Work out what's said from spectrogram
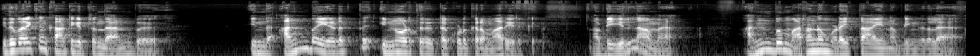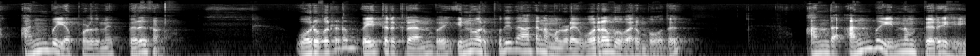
இதுவரைக்கும் காட்டிக்கிட்டு இருந்த அன்பு இந்த அன்பை எடுத்து இன்னொருத்தர்கிட்ட கொடுக்குற மாதிரி இருக்குது அப்படி இல்லாமல் அன்பு மரணம் உடைத்தாயின் அப்படிங்கிறதுல அன்பு எப்பொழுதுமே பெருகணும். ஒருவரிடம் வைத்திருக்கிற அன்பு இன்னொரு புதிதாக நம்மளுடைய உறவு வரும்போது அந்த அன்பு இன்னும் பெருகி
